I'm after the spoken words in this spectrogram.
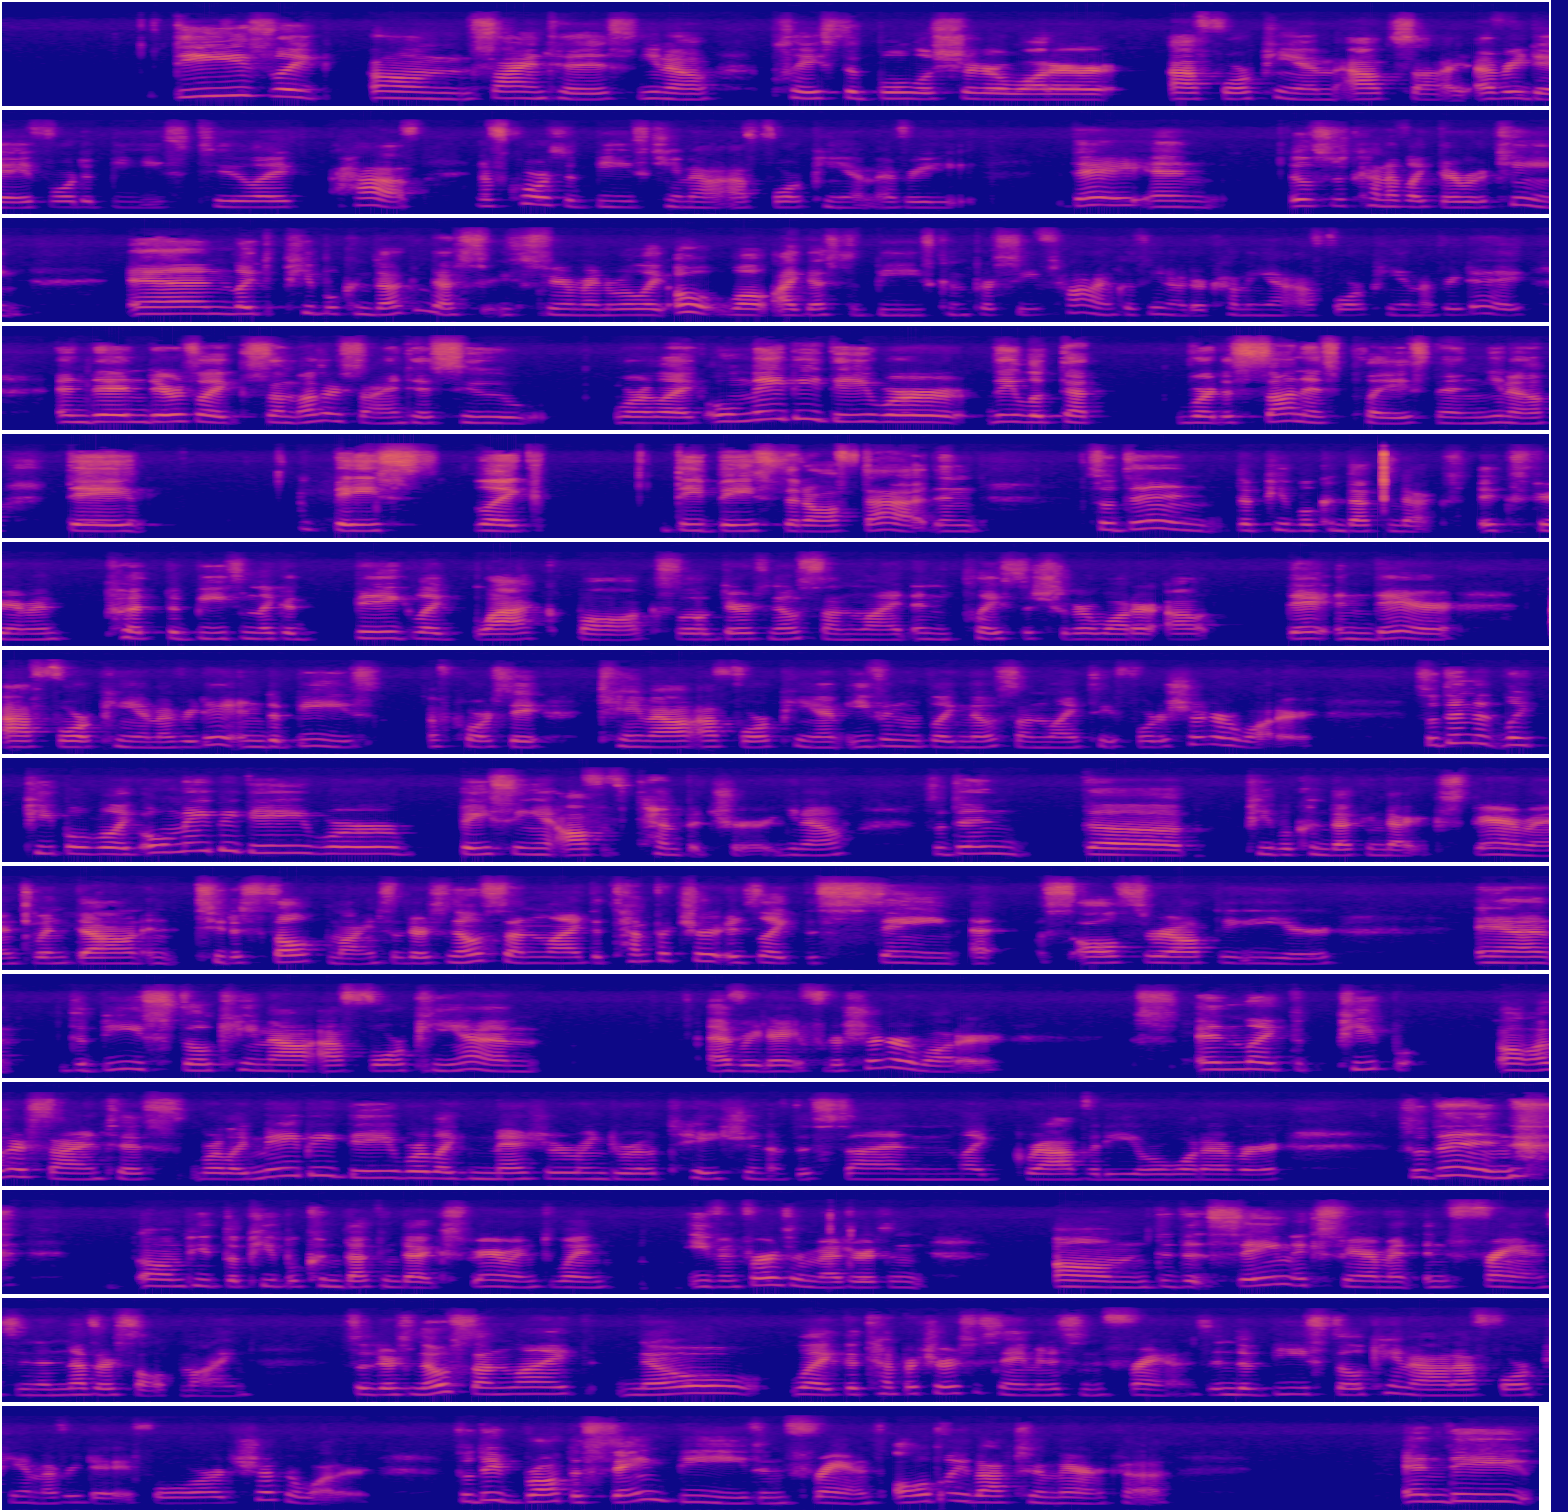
these like um scientists, you know, placed a bowl of sugar water at 4 p.m. outside every day for the bees to like have. And of course, the bees came out at 4 p.m. every day, and it was just kind of like their routine. And like the people conducting that experiment were like, oh, well, I guess the bees can perceive time because you know they're coming out at 4 p.m. every day. And then there's like some other scientists who were like, oh, maybe they were they looked at where the sun is placed, and you know they based like they based it off that and so then the people conducting that experiment put the bees in like a big like black box so there's no sunlight and place the sugar water out there in there at 4 p.m. every day and the bees of course they came out at 4 p.m. even with like no sunlight to for the sugar water so then the, like people were like oh maybe they were basing it off of temperature you know so then the people conducting that experiment went down into the salt mine. So there's no sunlight. The temperature is like the same at, all throughout the year. And the bees still came out at 4 p.m. every day for the sugar water. And like the people, all other scientists were like, maybe they were like measuring the rotation of the sun, like gravity or whatever. So then, um, the people conducting that experiment went even further measures and um did the same experiment in France in another salt mine. So there's no sunlight, no like the temperature is the same and it's in France. And the bees still came out at 4 p.m. every day for the sugar water. So they brought the same bees in France all the way back to America. And they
